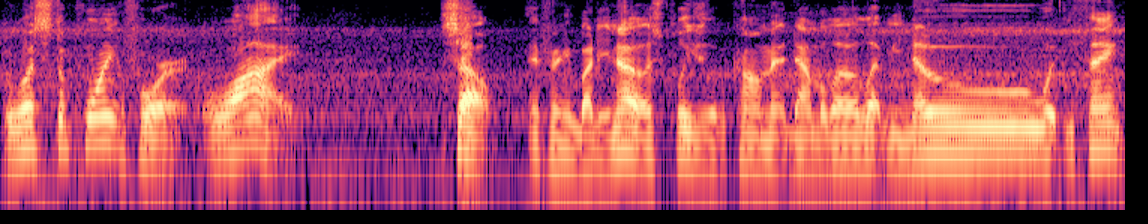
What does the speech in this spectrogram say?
What's the point for it? Why? So, if anybody knows, please leave a comment down below. Let me know what you think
